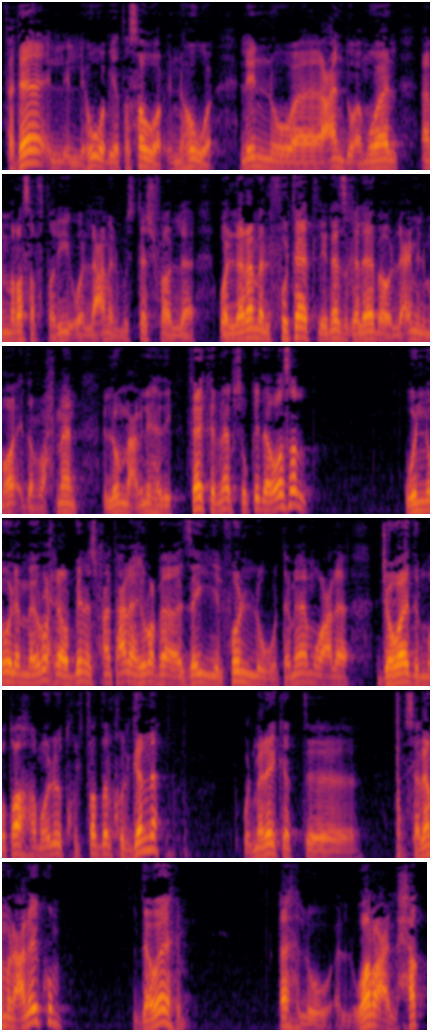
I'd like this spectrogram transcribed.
فده اللي هو بيتصور إن هو لأنه عنده أموال أم رصف طريق ولا عمل مستشفى ولا ولا رمى الفتات لناس غلابة ولا عمل موائد الرحمن اللي هم عاملينها دي. فاكر نفسه كده وصل؟ وإنه لما يروح لربنا سبحانه وتعالى هيروح بقى زي الفل وتمام وعلى جواد المطهم ويقول له ادخل اتفضل ادخل الجنة. والملائكة سلام عليكم. دواهم. أهل الورع الحق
